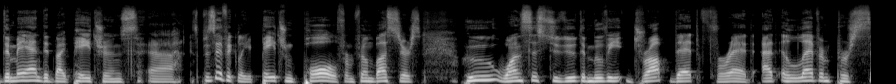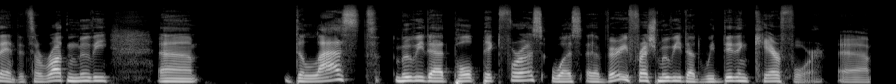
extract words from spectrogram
demanded by patrons, uh, specifically patron Paul from Filmbusters, who wants us to do the movie Drop Dead Fred at 11%. It's a rotten movie. Um, the last movie that Paul picked for us was a very fresh movie that we didn't care for, uh,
